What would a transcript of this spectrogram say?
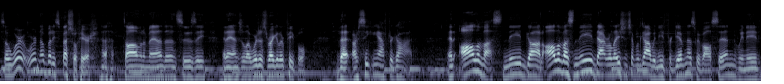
So we're, we're nobody special here. Tom and Amanda and Susie and Angela, we're just regular people that are seeking after God. And all of us need God. All of us need that relationship with God. We need forgiveness. We've all sinned. We need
